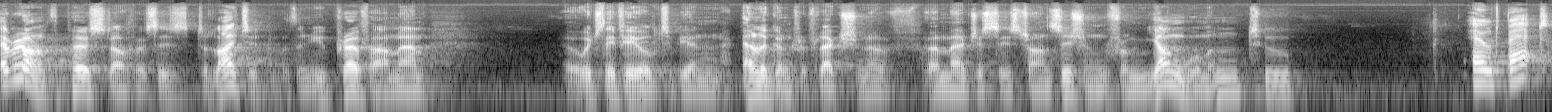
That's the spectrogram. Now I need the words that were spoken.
Everyone at the post office is delighted with the new profile, ma'am, which they feel to be an elegant reflection of Her Majesty's transition from young woman to. Old Bet?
